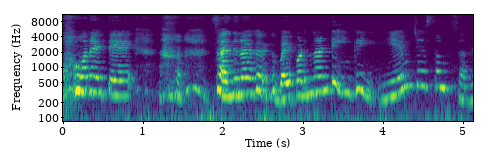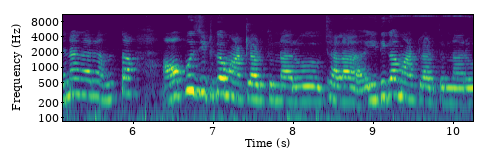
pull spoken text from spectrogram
పవన్ అయితే సంజనా గారికి భయపడుతున్నా అంటే ఇంకా ఏం చేస్తాం? సంజనా గారు అంతా ఆపోజిట్గా మాట్లాడుతున్నారు చాలా ఇదిగా మాట్లాడుతున్నారు.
